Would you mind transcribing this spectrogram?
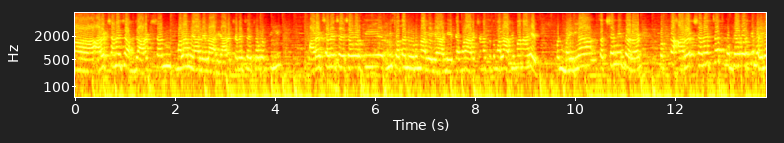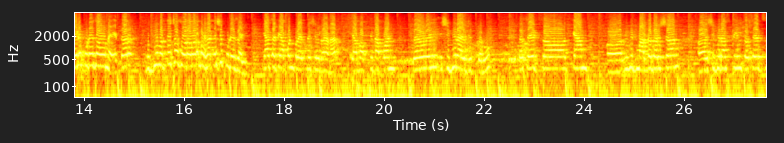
आरक्षणाच्या म्हणजे आरक्षण मला मिळालेलं आहे आरक्षणाच्या ह्याच्यावरती आरक्षणाच्या याच्यावरती मी स्वतः निवडून आलेले आहे. त्यामुळे आरक्षणाचा तुम्हाला अभिमान आहेच. पण महिला सक्षमीकरण फक्त आरक्षणाच्याच मुद्द्यावरती महिलेने पुढे जाऊ नये तर बुद्धिमत्तेच्या जोरावर महिला कशी पुढे जाईल यासाठी आपण प्रयत्नशील राहणार. या बाबतीत आपण वेळोवेळी शिबिर आयोजित करू. तसेच कॅम्प विविध मार्गदर्शन शिबिर असतील तसेच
